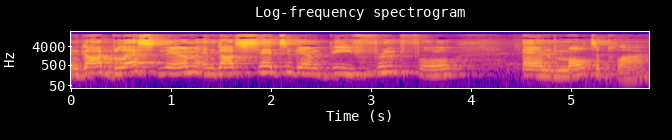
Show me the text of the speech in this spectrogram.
And God blessed them, and God said to them, Be fruitful and multiply,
